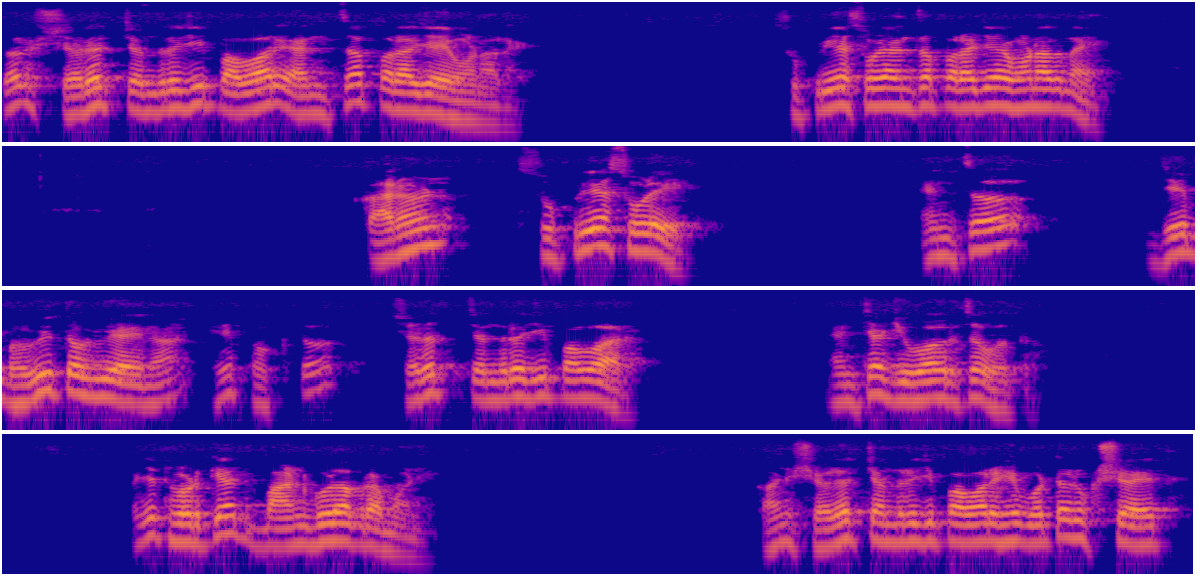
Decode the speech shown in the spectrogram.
तर शरदचंद्रजी पवार यांचा पराजय होणार आहे. सुप्रिया सुळे यांचा पराजय होणार नाही. कारण सुप्रिया सुळे यांचं जे भवितव्य आहे ना हे फक्त शरदचंद्रजी पवार यांच्या जीवावरचं होतं. म्हणजे थोडक्यात बाणगुळाप्रमाणे. कारण शरदचंद्रजी पवार हे वटवृक्ष आहेत.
